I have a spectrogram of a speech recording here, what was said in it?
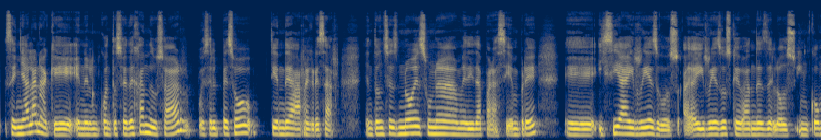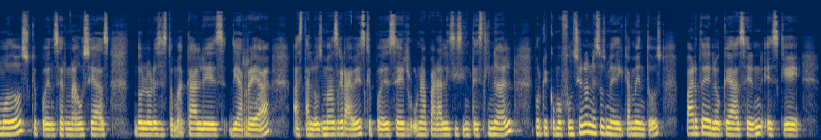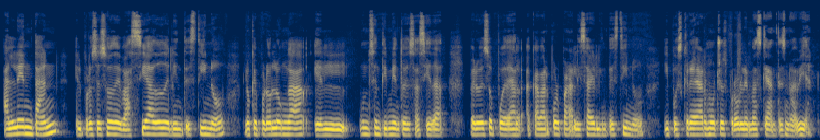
señalan a que en, el, en cuanto se dejan de usar, pues el peso tiende a regresar. Entonces no es una medida para siempre eh, y sí hay riesgos. Hay riesgos que van desde los incómodos, que pueden ser náuseas, dolores estomacales, diarrea, hasta los más graves, que puede ser una parálisis intestinal, porque como funcionan esos medicamentos, parte de lo que hacen es que alentan el proceso de vaciado del intestino, lo que prolonga el, un sentimiento de saciedad, pero eso puede acabar por paralizar el intestino y pues crear muchos problemas que antes no habían.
